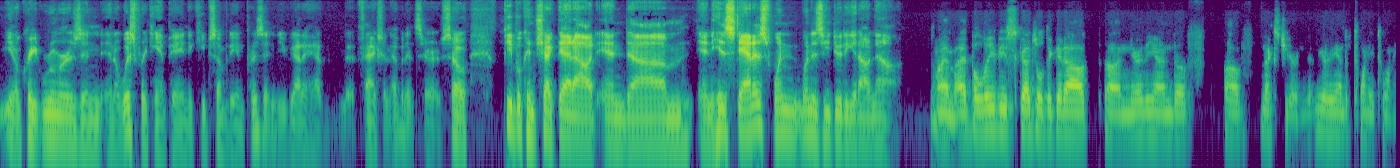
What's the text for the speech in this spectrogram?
you know create rumors and, and a whisper campaign to keep somebody in prison. You've got to have facts and evidence there, so people can check that out. And um, and his status when when is he due to get out now? I, I believe he's scheduled to get out uh, near the end of of next year, near the end of 2020.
